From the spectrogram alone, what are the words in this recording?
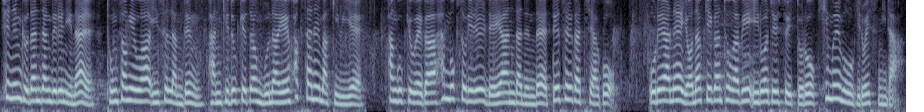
신임 교단장들은 이날 동성애와 이슬람 등 반기독교적 문화의 확산을 막기 위해 한국교회가 한 목소리를 내야 한다는데 뜻을 같이 하고 올해 안에 연합기관 통합이 이루어질 수 있도록 힘을 모으기로 했습니다.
